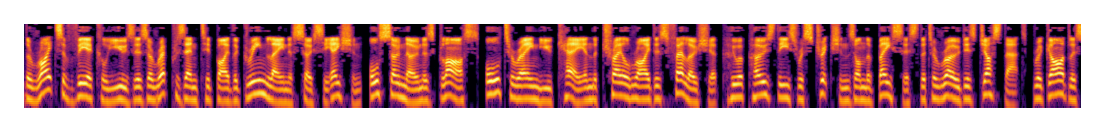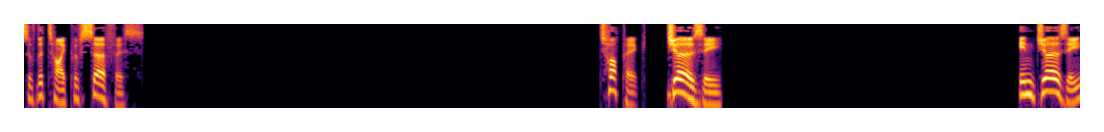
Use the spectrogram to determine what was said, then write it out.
The rights of vehicle users are represented by the Green Lane Association, also known as GLASS, All Terrain UK and the Trail Riders Fellowship who oppose these restrictions on the basis that a road is just that, regardless of the type of surface. Topic: Jersey. In Jersey,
